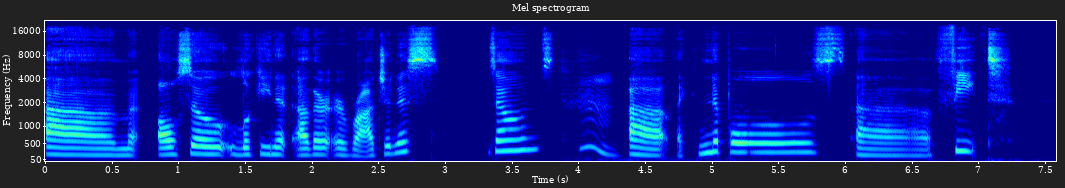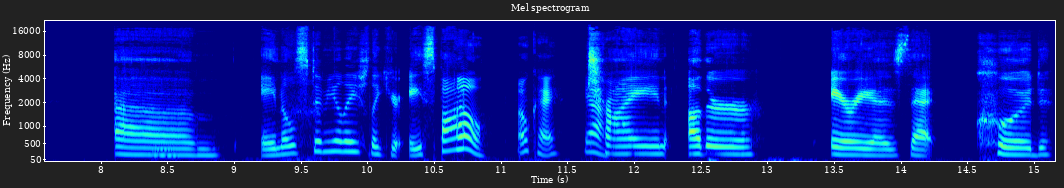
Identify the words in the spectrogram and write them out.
um also looking at other erogenous zones Hmm. uh like nipples uh feet um anal stimulation, like your A spot. Oh, okay. Yeah. trying other areas that could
